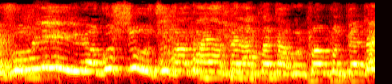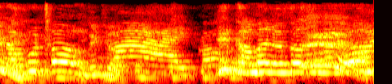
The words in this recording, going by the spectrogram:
uvumlilo kushutshu kakhaya phela cetha kuxoxa uphethe nakuthongo into igama lenkosi maliwa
